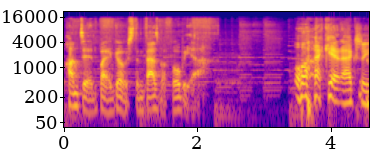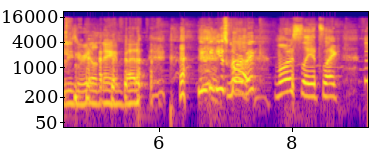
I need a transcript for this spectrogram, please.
hunted by a ghost in Phasmophobia. Well, I can't actually use your real name, but You can use No, mostly it's like, no,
